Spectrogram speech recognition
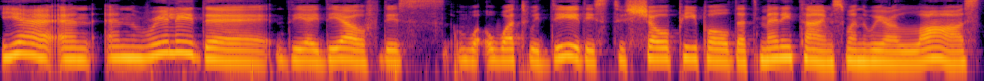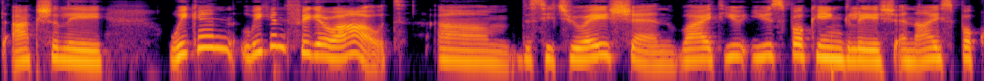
Yeah, and and really the the idea of this w- what we did is to show people that many times when we are lost, actually we can we can figure out um, the situation, right? You you spoke English and I spoke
